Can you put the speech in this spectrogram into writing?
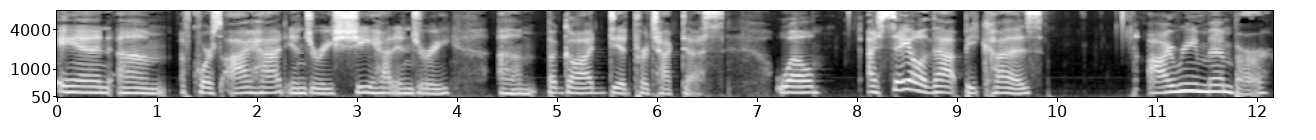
And um, of course, I had injury, she had injury, um, but God did protect us. Well, I say all that because I remember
